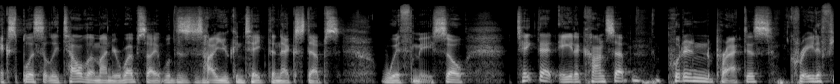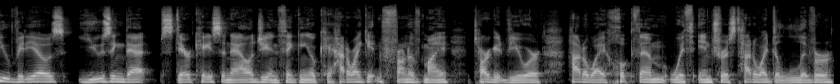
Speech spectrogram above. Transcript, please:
explicitly tell them on your website, well, this is how you can take the next steps with me. So take that AIDA concept, put it into practice, create a few videos using that staircase analogy and thinking, okay, how do I get in front of my target viewer? How do I hook them with interest? How do I deliver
